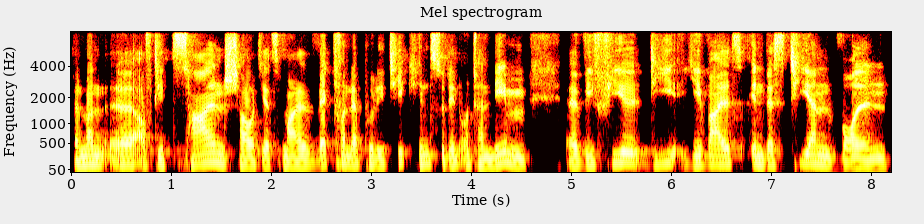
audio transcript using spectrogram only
Wenn man äh, auf die Zahlen schaut, jetzt mal weg von der Politik hin zu den Unternehmen, äh, wie viel die jeweils investieren wollen,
